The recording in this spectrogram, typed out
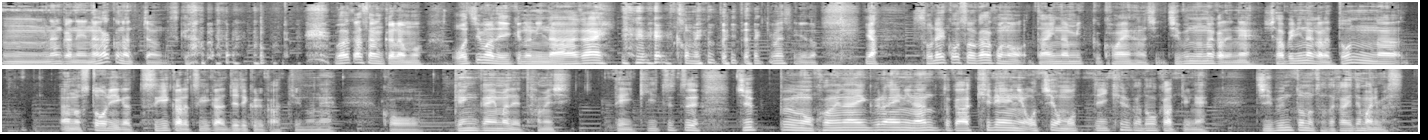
うんなんかね長くなっちゃうんですけど。若さんからもオチまで行くのに長い。コメントいただきましたけど。いやそれこそがこのダイナミック怖い話。自分の中でね喋りながらどんなあのストーリーが次から次から出てくるかっていうのをねこう限界まで試していきつつ10分を超えないぐらいになんとか綺麗にオチを持っていけるかどうかっていうね自分との戦いでもあります。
